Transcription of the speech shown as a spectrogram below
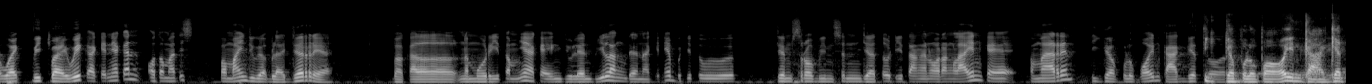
week, week by week akhirnya kan otomatis pemain juga belajar ya. Bakal nemu ritmenya kayak yang Julian bilang dan akhirnya begitu James Robinson jatuh di tangan orang lain kayak kemarin 30 poin kaget loh. 30 poin Iya, kaget.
